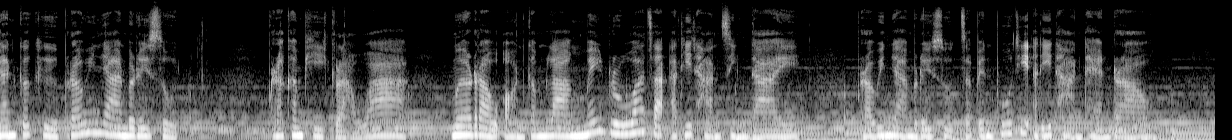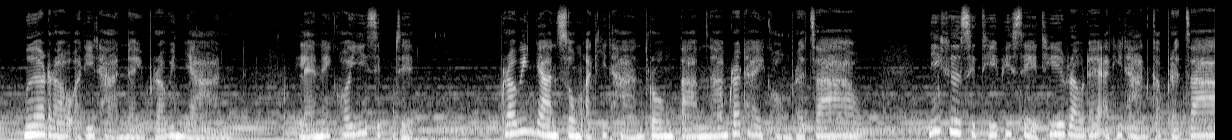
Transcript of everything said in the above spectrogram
นั่นก็คือพระวิญญาณบริสุทธิ์ พระคัมภีร์กล่าวว่า เมื่อเราอ่อนกำลังไม่รู้ว่าจะอธิษฐานสิ่งใด พระวิญญาณบริสุทธิ์จะเป็นผู้ที่อธิษฐานแทนเรา เมื่อเราอธิษฐานในพระวิญญาณ และในข้อ 27 พระวิญญาณทรงอธิษฐานตรงตามน้ำพระทัยของพระเจ้า นี่คือสิทธิพิเศษที่เราได้อธิษฐานกับพระเจ้า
